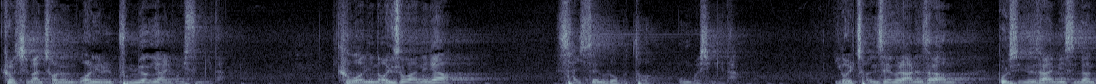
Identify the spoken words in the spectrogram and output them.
그렇지만 저는 원인을 분명히 알고 있습니다. 그 원인 어디서 왔느냐? 살생으로부터 온 것입니다. 이걸 전생을 아는 사람, 볼 수 있는 사람이 있으면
